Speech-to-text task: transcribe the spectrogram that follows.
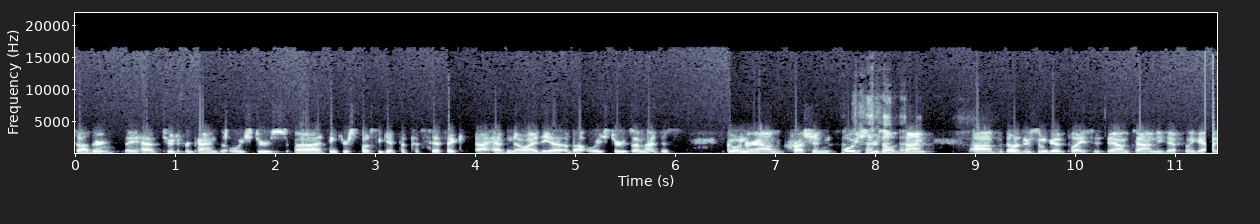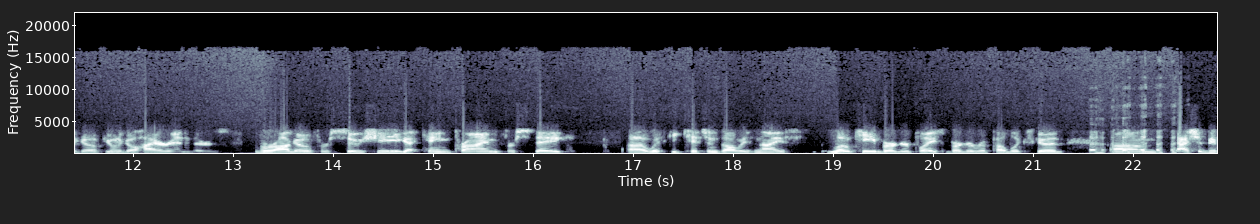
Southern. They have two different kinds of oysters. Uh, I think you're supposed to get the Pacific. I have no idea about oysters. I'm not just going around crushing oysters all the time. Uh, but those are some good places downtown. You definitely got to go if you want to go higher end. There's Virago for sushi. You got Kayne Prime for steak. Uh, Whiskey Kitchen's always nice. Low key burger place, Burger Republic's good. Um, I should be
